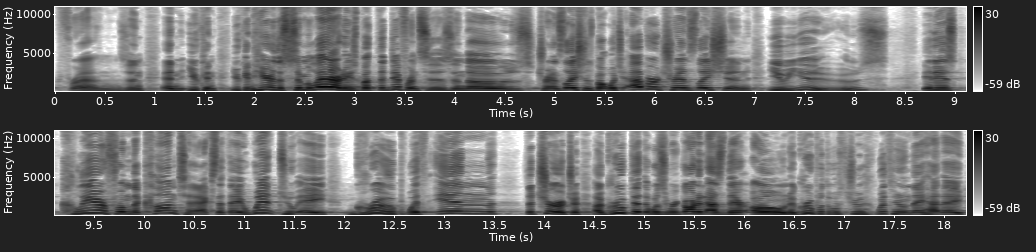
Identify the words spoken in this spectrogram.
friends. And, and you, can, you can hear the similarities, but the differences in those translations. But whichever translation you use, it is clear from the context that they went to a group within the church, a, a group that was regarded as their own, a group with, with, with whom they had a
